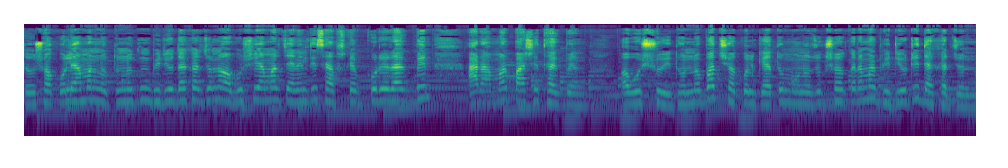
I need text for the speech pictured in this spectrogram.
তো সকলে আমার নতুন নতুন ভিডিও দেখার জন্য অবশ্যই আমার চ্যানেলটি সাবস্ক্রাইব করে রাখবেন আর আমার পাশে থাকবেন। অবশ্যই ধন্যবাদ সকলকে এত মনোযোগ সহকারে আমার ভিডিওটি দেখার জন্য।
